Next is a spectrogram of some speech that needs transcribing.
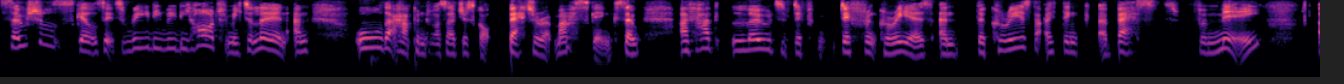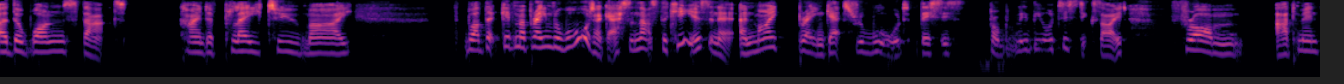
social skills it's really really hard for me to learn and all that happened was i just got better at masking. So i've had loads of different different careers and the careers that i think are best for me are the ones that kind of play to my well that give my brain reward i guess and that's the key isn't it? And my brain gets reward this is probably the autistic side from admin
